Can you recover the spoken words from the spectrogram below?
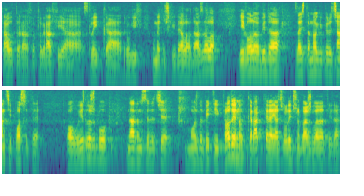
autora, fotografija, slika, drugih umetničkih dela odazvalo i voleo bi da zaista mnogi piroćanci posete ovu izložbu. Nadam se da će možda biti i prodajnog karaktera, ja ću lično baš gledati da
